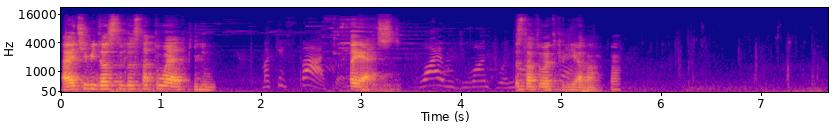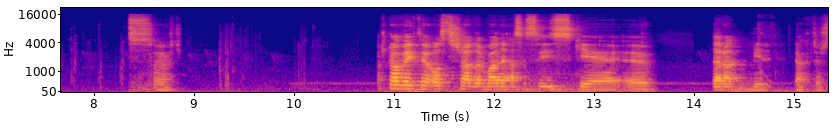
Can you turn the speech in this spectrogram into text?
Dajcie mi dostęp do statuetki? To jest. Do statuetki? Diana. no. Co ja chci- Aczkolwiek te ostrza normalne asesyjskie yy, zaraz mnie tak też.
